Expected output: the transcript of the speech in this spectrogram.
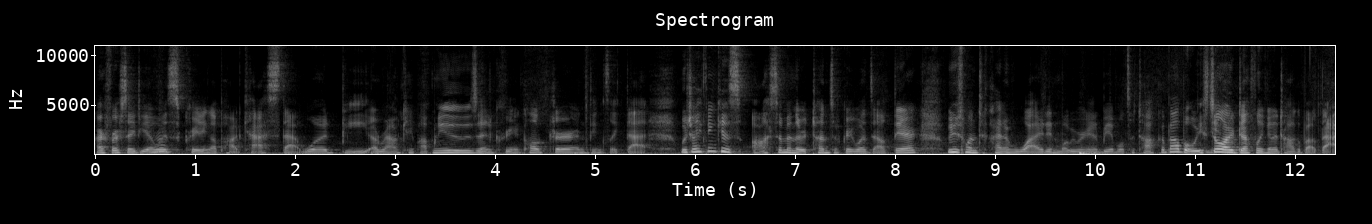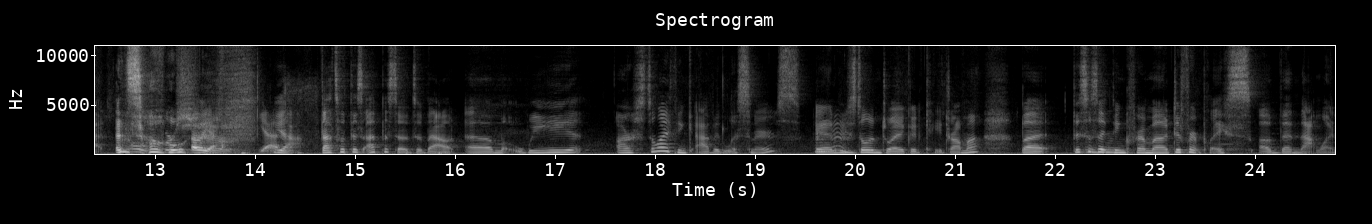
our first idea was creating a podcast that would be around K-pop news and Korean culture and things like that, which I think is awesome. And there are tons of great ones out there. We just wanted to kind of widen what we were going to be able to talk about, but we still are definitely going to talk about that. And so, for Oh sure. yeah. Yes. yeah, that's what this episode's about. Um, we are still, I think, avid listeners, and we still enjoy a good K drama, but this is, I think, from a different place uh, than that one.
